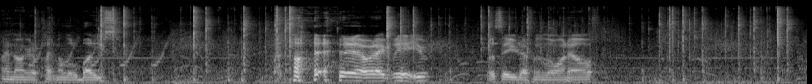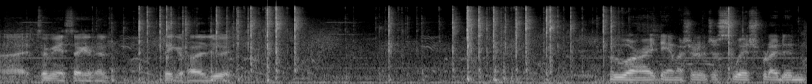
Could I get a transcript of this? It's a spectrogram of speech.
I know I gotta play my little buddies. I would actually hit you. Let's say you're definitely low on health. Uh, it took me a second to think of how to do it. Ooh, all right. Damn, I should have just switched, but I didn't.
